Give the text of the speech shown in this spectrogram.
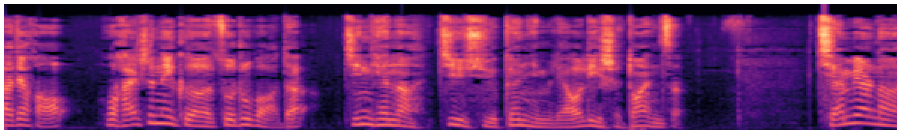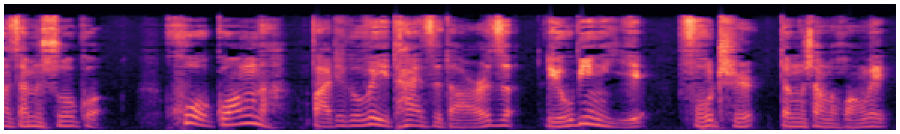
大家好，我还是那个做珠宝的。今天呢，继续跟你们聊历史段子。前面呢，咱们说过，霍光呢，把这个魏太子的儿子刘病已扶持登上了皇位，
